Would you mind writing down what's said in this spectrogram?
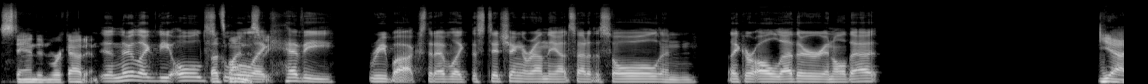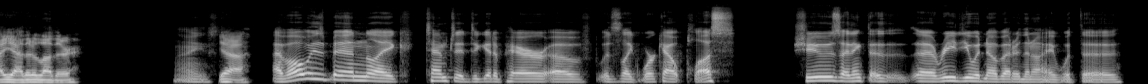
stand and work out in. And they're like the old That's school, like week. heavy Reeboks that have like the stitching around the outside of the sole and like are all leather and all that. Yeah, yeah, they're leather. Nice. Yeah. I've always been like tempted to get a pair of was like Workout Plus shoes. I think the uh, Reed you would know better than I what the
